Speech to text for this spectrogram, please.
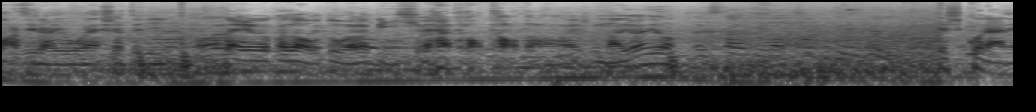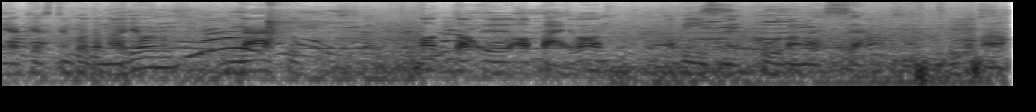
bazira jó esett, hogy így bejövök az autóval a beachre, hát hat hatalmas, nagyon jó. És korán érkeztünk oda nagyon, láttuk, adta, ő, apály van, víz még kurva messze. Na,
